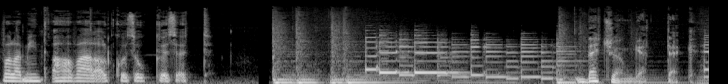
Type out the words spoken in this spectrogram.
valamint a vállalkozók között. Becsöngettek.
